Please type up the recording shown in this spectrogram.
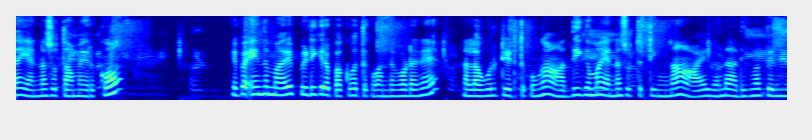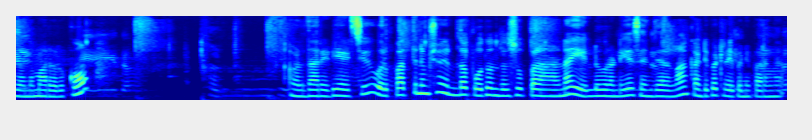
தான் எண்ணெய் சுத்தாமல் இருக்கும். இப்போ இந்த மாதிரி பிடிக்கிற பக்குவத்துக்கு வந்த உடனே நல்லா உருட்டி எடுத்துக்கோங்க. அதிகமாக எண்ணெய் சுற்றிட்டிங்கன்னா ஆயில் வந்து அதிகமாக பிரிஞ்சு வந்த மாதிரி இருக்கும். அவ்வளோதான் ரெடி ஆயிடுச்சு. ஒரு பத்து நிமிஷம் இருந்தால் போதும். இந்த சூப்பரான எள்ளு உருண்டையை செஞ்சிடலாம் கண்டிப்பாக ட்ரை பண்ணி பாருங்கள்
